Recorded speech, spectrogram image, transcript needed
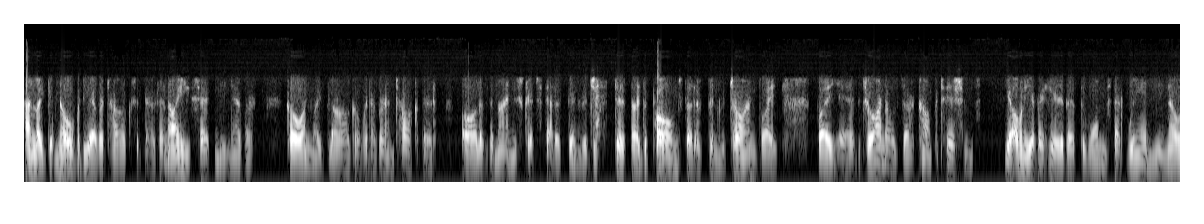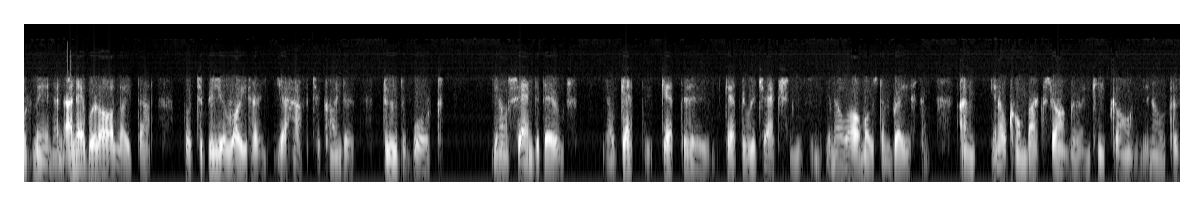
and like nobody ever talks about, and I certainly never go on my blog or whatever and talk about all of the manuscripts that have been rejected or the poems that have been returned by by uh, the journals or competitions you only ever hear about the ones that win, you know what I mean? And, and we're all like that. But to be a writer, you have to kind of do the work, you know, send it out, you know, get get the get the rejections, you know, almost embrace them, and you know, come back stronger and keep going, you know, because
